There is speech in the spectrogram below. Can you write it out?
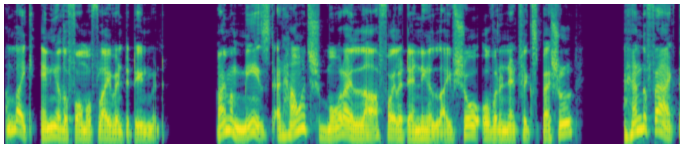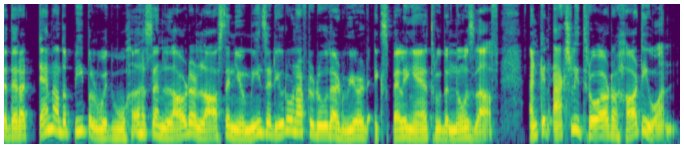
unlike any other form of live entertainment. I'm amazed at how much more I laugh while attending a live show over a Netflix special and the fact that there are 10 other people with worse and louder laughs than you means that you don't have to do that weird expelling air through the nose laugh and can actually throw out a hearty one.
